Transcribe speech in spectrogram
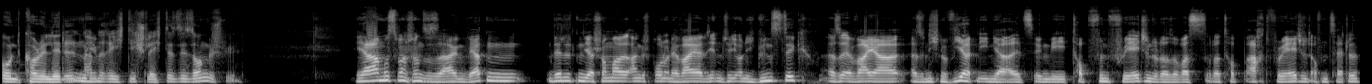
Und Corey Littleton Nee. hat eine richtig schlechte Saison gespielt. Ja, muss man schon so sagen. Wir hatten Littleton ja schon mal angesprochen und er war ja natürlich auch nicht günstig. Also er war ja, also nicht nur wir hatten ihn ja als irgendwie Top 5 Free Agent oder sowas oder Top 8 Free Agent auf dem Zettel,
